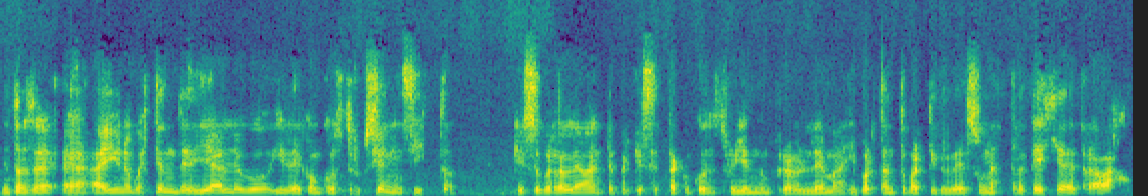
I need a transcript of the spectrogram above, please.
Entonces, eh, hay una cuestión de diálogo y de construcción, insisto, que es súper relevante porque se está construyendo un problema y por tanto a partir de eso una estrategia de trabajo.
